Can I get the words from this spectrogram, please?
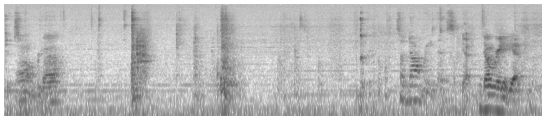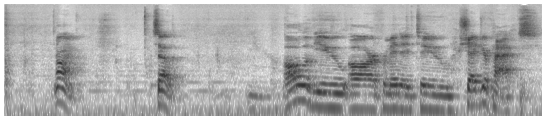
Get some oh, read it. So don't read this. Yeah. Don't read it yet. All right. So, all of you are permitted to shed your packs,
